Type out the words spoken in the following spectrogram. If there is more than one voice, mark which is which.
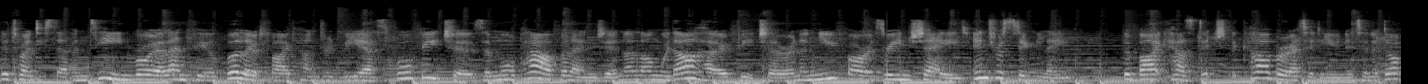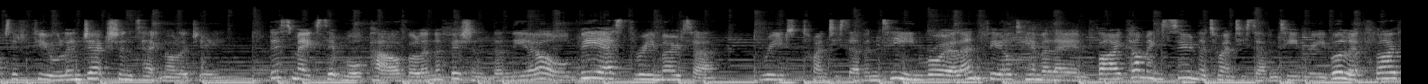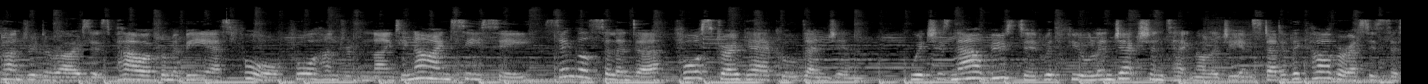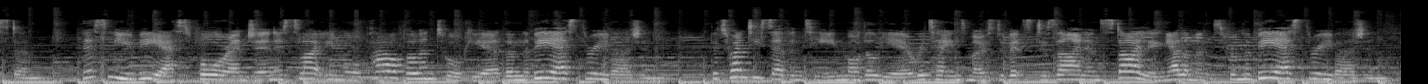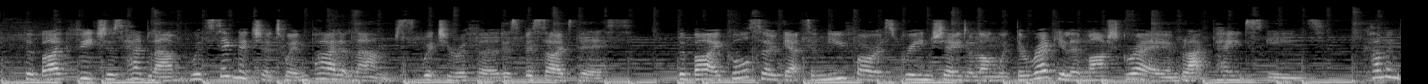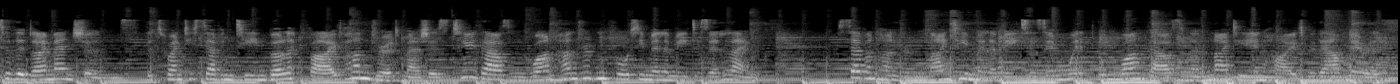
Speaker 1: The 2017 Royal Enfield Bullet 500 BS4 features a more powerful engine along with AHO feature and a new forest green shade. Interestingly, the bike has ditched the carbureted unit and adopted fuel injection technology. This makes it more powerful and efficient than the old BS3 motor. Read 2017 Royal Enfield Himalayan FI coming soon. The 2017 Re Bullet 500 derives its power from a BS4 499cc single-cylinder, four-stroke air-cooled engine, which is now boosted with fuel injection technology instead of the carbureted system. This new BS4 engine is slightly more powerful and torquier than the BS3 version. The 2017 model year retains most of its design and styling elements from the BS3 version. The bike features headlamp with signature twin pilot lamps, which are referred as besides this. The bike also gets a new forest green shade along with the regular marsh grey and black paint schemes. Coming to the dimensions, the 2017 Bullet 500 measures 2,140 mm in length, 790 mm in width and 1090 in height without mirrors.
